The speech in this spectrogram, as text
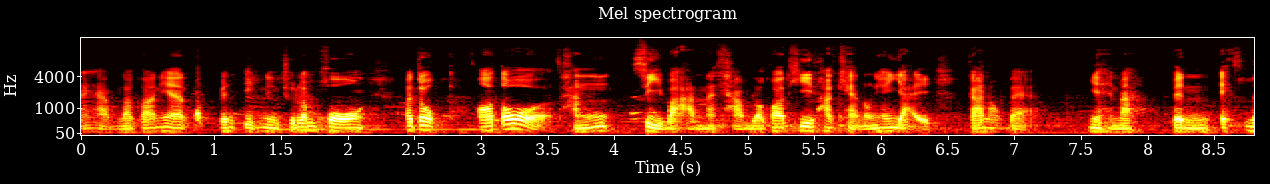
นะครับแล้วก็เนี่ยเป็นอีกหนึ่งชุดลำโพงกระจกออโต้ทั้ง 4 บานนะครับแล้วก็ที่พักแขนตรงนี้ใหญ่การออกแบบเนี่ยเห็นไหมเป็น X1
